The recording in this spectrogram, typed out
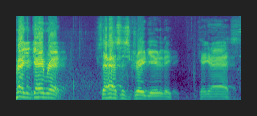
Back and game red. Assassin's Creed Unity. Kicking ass.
